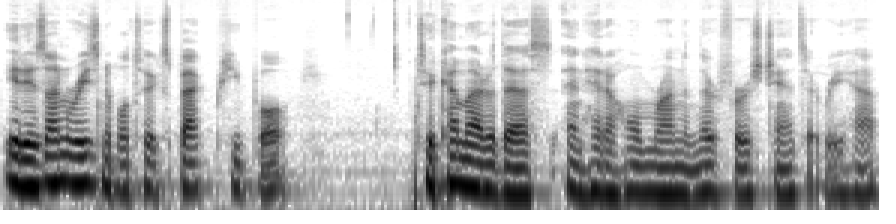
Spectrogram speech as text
it is unreasonable to expect people to come out of this and hit a home run in their first chance at rehab.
